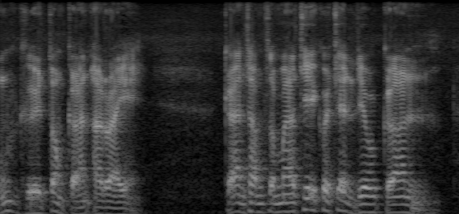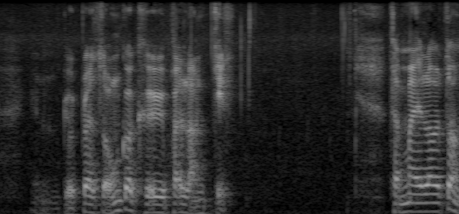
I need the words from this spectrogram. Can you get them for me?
งค์คือต้องการอะไร การทำสมาธิก็เช่นเดียวกัน จุดประสงค์ก็คือพลังจิต ทำไมเราต้อง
